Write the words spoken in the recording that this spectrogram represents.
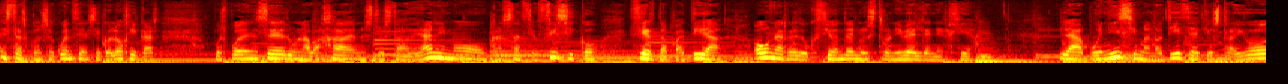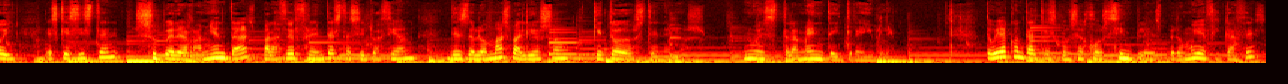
Estas consecuencias psicológicas pues pueden ser una bajada de nuestro estado de ánimo, un cansancio físico, cierta apatía o una reducción de nuestro nivel de energía. La buenísima noticia que os traigo hoy es que existen super herramientas para hacer frente a esta situación desde lo más valioso que todos tenemos, nuestra mente increíble. Te voy a contar tres consejos simples pero muy eficaces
